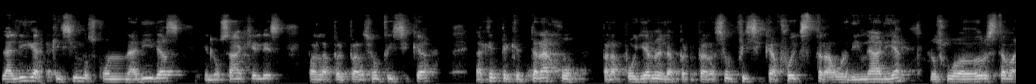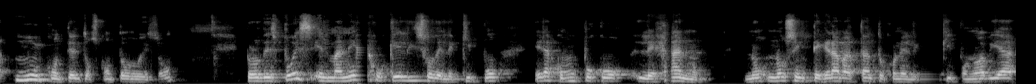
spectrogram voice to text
la liga que hicimos con Aridas en Los Ángeles para la preparación física, la gente que trajo para apoyarnos en la preparación física fue extraordinaria, los jugadores estaban muy contentos con todo eso, pero después el manejo que él hizo del equipo era como un poco lejano, no, no se integraba tanto con el equipo, no había,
